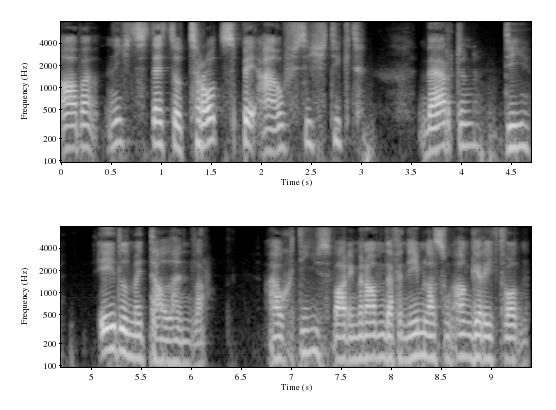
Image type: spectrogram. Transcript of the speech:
aber nichtsdestotrotz beaufsichtigt werden die Edelmetallhändler. Auch dies war im Rahmen der Vernehmlassung angeregt worden.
